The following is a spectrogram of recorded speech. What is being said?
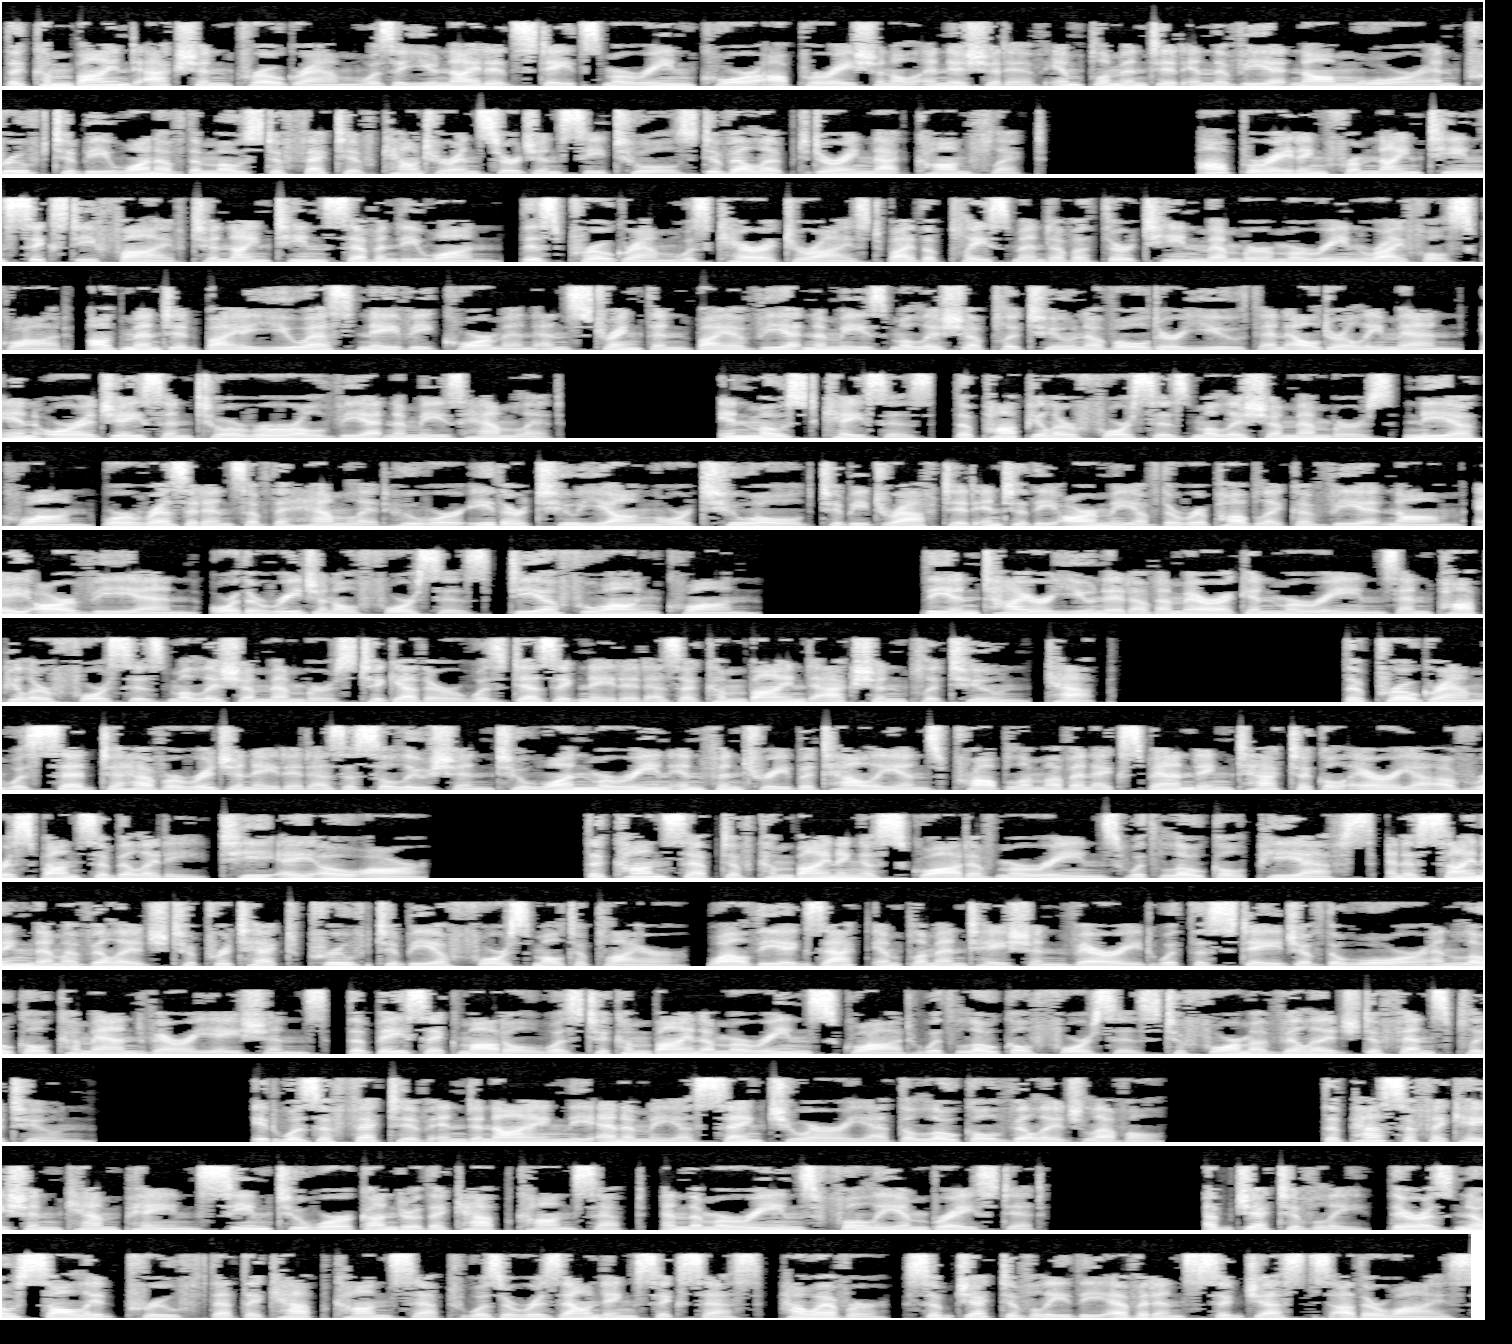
The Combined Action Program was a United States Marine Corps operational initiative implemented in the Vietnam War and proved to be one of the most effective counterinsurgency tools developed during that conflict. Operating from 1965 to 1971, this program was characterized by the placement of a 13-member Marine Rifle Squad, augmented by a U.S. Navy corpsman and strengthened by a Vietnamese militia platoon of older youth and elderly men, in or adjacent to a rural Vietnamese hamlet. In most cases, the Popular Forces militia members were residents of the hamlet who were either too young or too old to be drafted into the Army of the Republic of Vietnam or the regional forces Dia Phuong Quan. The entire unit of American Marines and Popular Forces militia members together was designated as a Combined Action Platoon CAP. The program was said to have originated as a solution to one Marine Infantry Battalion's problem of an expanding tactical area of responsibility TAOR. The concept of combining a squad of Marines with local PFs and assigning them a village to protect proved to be a force multiplier, while the exact implementation varied with the stage of the war and local command variations. The basic model was to combine a Marine squad with local forces to form a village defense platoon. It was effective in denying the enemy a sanctuary at the local village level. The pacification campaign seemed to work under the CAP concept, and the Marines fully embraced it. Objectively, there is no solid proof that the CAP concept was a resounding success, however, subjectively the evidence suggests otherwise.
